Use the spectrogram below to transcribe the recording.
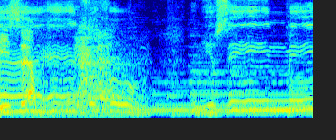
He's up. had before. And you've seen me,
